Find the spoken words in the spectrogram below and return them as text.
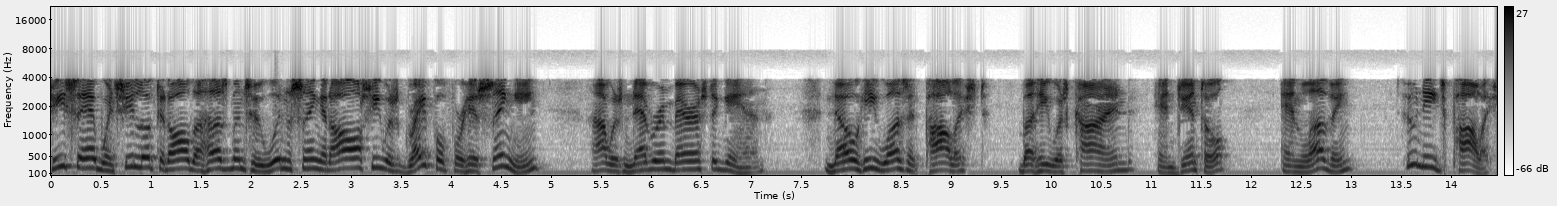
She said when she looked at all the husbands who wouldn't sing at all, she was grateful for his singing. I was never embarrassed again. No, he wasn't polished, but he was kind and gentle and loving. Who needs polish?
